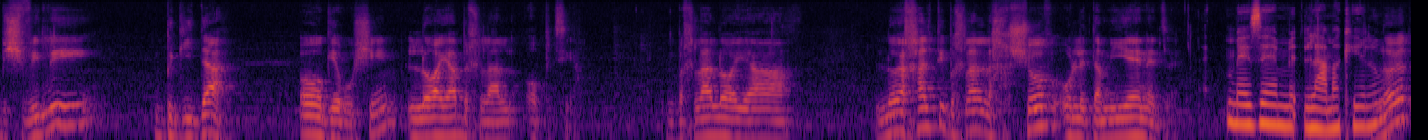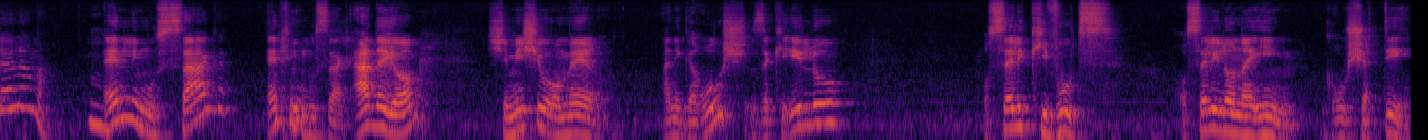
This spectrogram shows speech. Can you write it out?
ובשבילי בגידה או גירושים לא היה בכלל אופציה. זה בכלל לא היה, לא יכלתי בכלל לחשוב או לדמיין את זה. מאיזה, למה כאילו? לא יודע למה. Mm. אין לי מושג, אין לי מושג. עד היום, שמישהו אומר, אני גרוש, זה כאילו עושה לי קיבוץ, עושה לי לא נעים, גרושתי.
